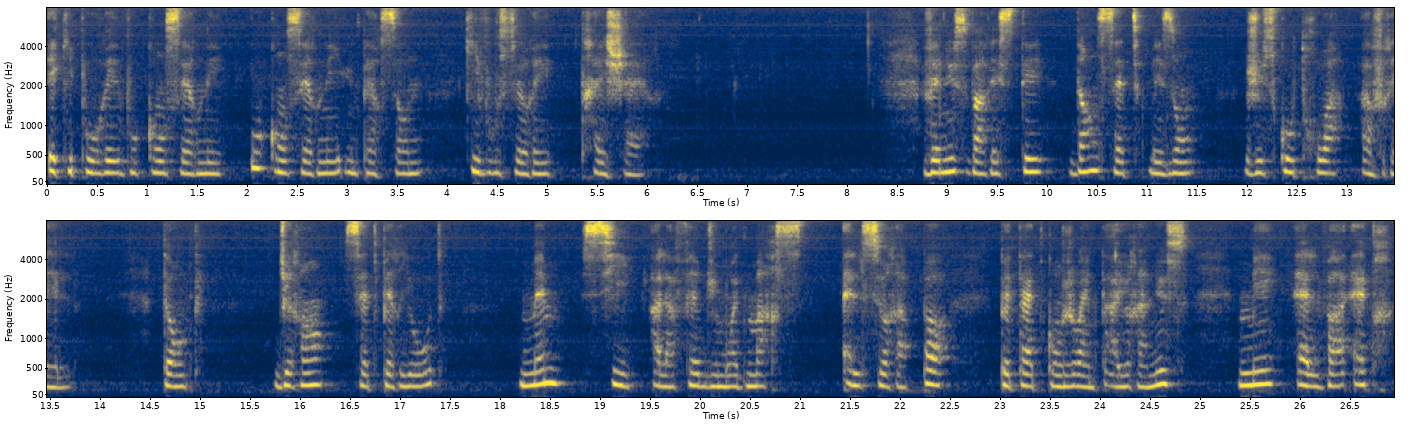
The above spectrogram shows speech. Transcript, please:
et qui pourraient vous concerner ou concerner une personne qui vous serait très chère. Vénus va rester dans cette maison jusqu'au 3 avril. Donc, durant cette période, même si à la fin du mois de mars, elle ne sera pas peut-être conjointe à Uranus, mais elle va être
